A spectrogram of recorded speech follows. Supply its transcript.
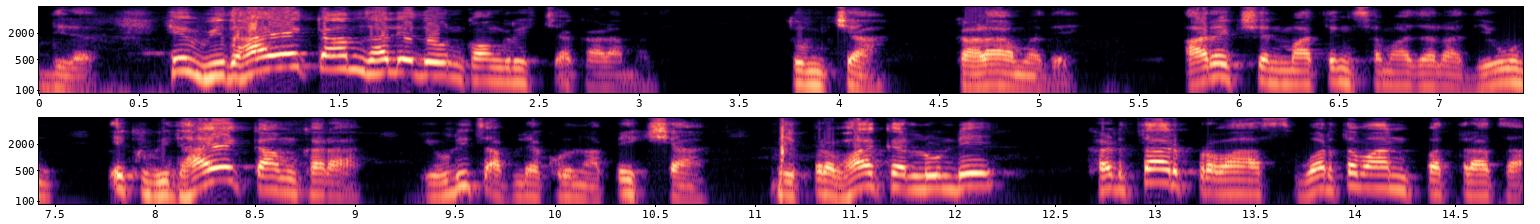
दिलं. हे विधायक काम झाले दोन काँग्रेसच्या काळामध्ये. तुमच्या काळामध्ये. आरक्षण मातंग समाजाला देऊन एक विधायक काम करा एवढीच आपल्याकडून अपेक्षा. मी प्रभाकर लोंडे खडतार प्रवास वर्तमानपत्राचा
